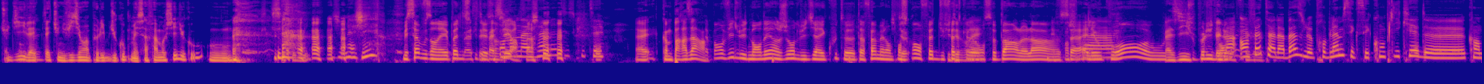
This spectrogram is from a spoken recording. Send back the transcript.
Tu dis il a peut-être une vision un peu libre du couple, mais sa femme aussi du coup ou? J'imagine. Mais ça, vous en avez pas Bah, discuté, c'est ça. pas On sûr, n'en a jamais discuté. Ouais, comme par hasard. T'as pas envie de lui demander un jour de lui dire écoute euh, ta femme elle en pense te- quoi en fait du fait qu'on se parle là? Ça- elle est au Bah, courant ou Vas-y, tu peux lui demander? Bah, en fait, à la base, le problème, c'est que c'est compliqué de quand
